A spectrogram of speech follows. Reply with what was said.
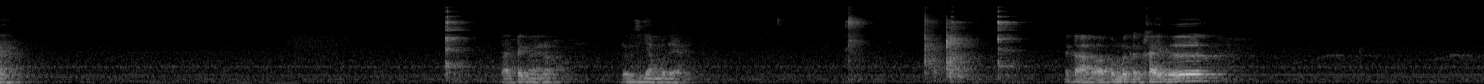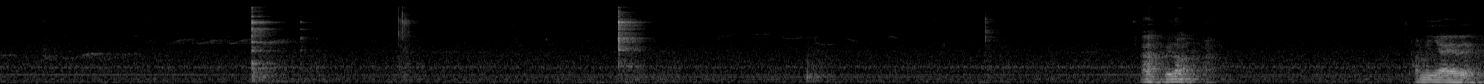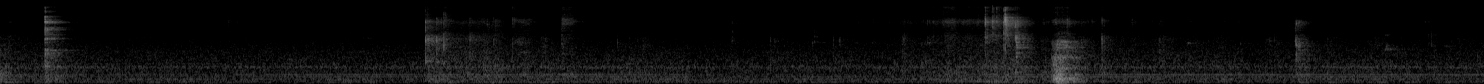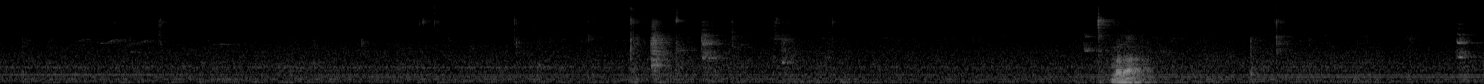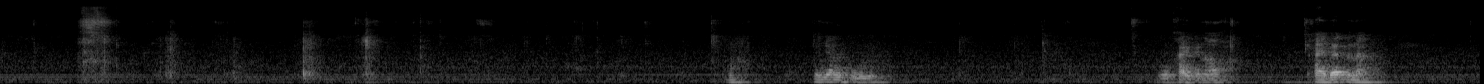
ตัดเป็นไงเนาะเดี๋ยวมันจะยำมาแดงแล้วก็เอาปลาหมึกกับไข่เบิร์ดอะพี่น้อง ทำยังไงเลย มาแล้วเป็นยังปูโอ้ไข่กันเนาะไข่เบ็ดกันนะ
